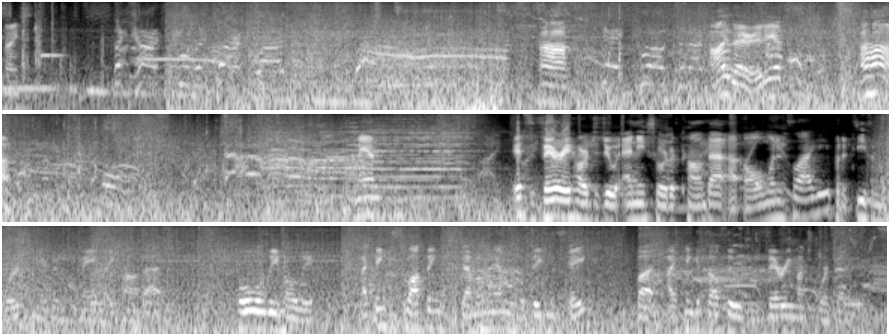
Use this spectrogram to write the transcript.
Nice. The car's moving back! Ah, hi there, idiots! Haha! Man, it's very hard to do any sort of combat at all when it's laggy, but it's even worse when you're doing melee combat. Holy moly. I think swapping to Demo Man was a big mistake, but I think it's also very much worth it.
